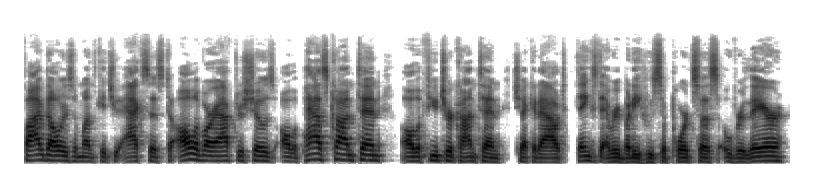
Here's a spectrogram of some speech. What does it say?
Five dollars a month gets you access to all of our after shows, all the past content, all the future content. Check it out. Thanks to everybody who supports us over there.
